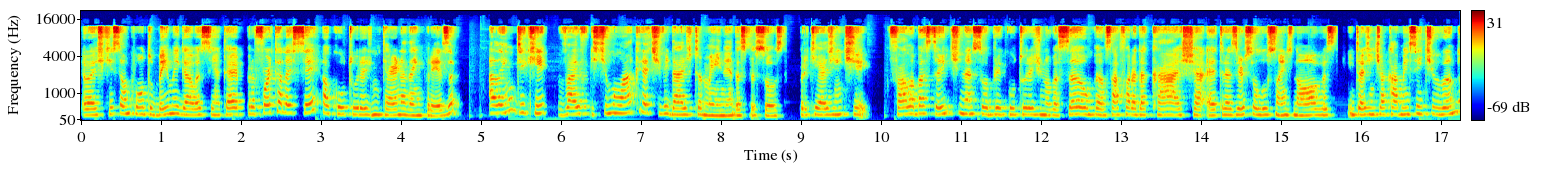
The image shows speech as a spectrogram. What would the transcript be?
Eu acho que isso é um ponto bem legal, assim, até para fortalecer a cultura interna da empresa. Além de que vai estimular a criatividade também, né, das pessoas. Porque a gente fala bastante né, sobre cultura de inovação, pensar fora da caixa, é, trazer soluções novas. Então a gente acaba incentivando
